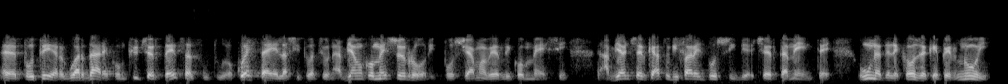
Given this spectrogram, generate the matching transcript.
eh, poter guardare con più certezza al futuro. Questa è la situazione. Abbiamo commesso errori, possiamo averli commessi, abbiamo cercato di fare il possibile, certamente. Una delle cose che per noi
